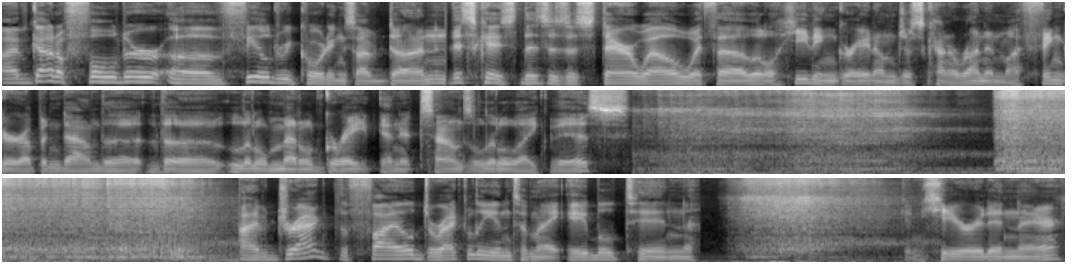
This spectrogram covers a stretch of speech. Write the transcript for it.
I've got a folder of field recordings I've done. In this case, this is a stairwell with a little heating grate. I'm just kind of running my finger up and down the, the little metal grate and it sounds a little like this. I've dragged the file directly into my Ableton. You can hear it in there.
